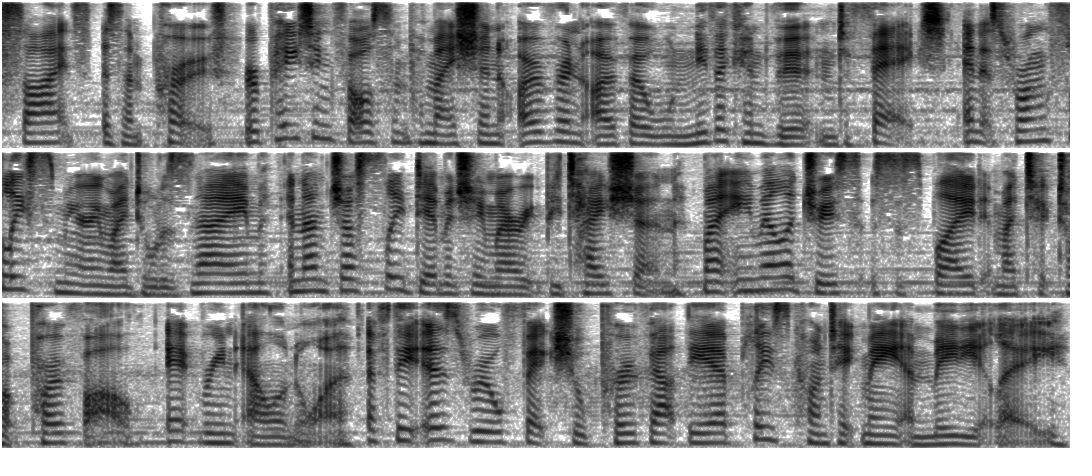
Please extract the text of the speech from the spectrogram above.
sites isn't proof. Repeating false information over and over will never convert into fact, and it's wrongfully smearing my daughter's name and unjustly damaging my reputation. My email address is displayed in my TikTok profile, at Wren Eleanor. If there is real factual proof out there, please contact me immediately.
